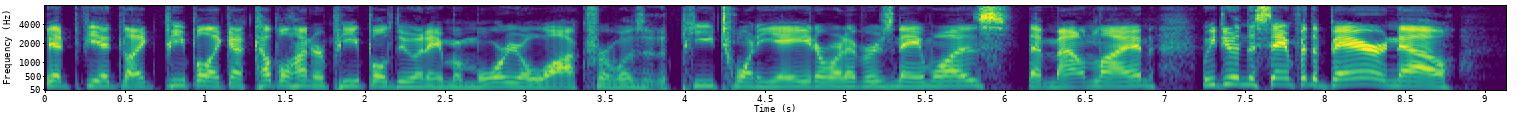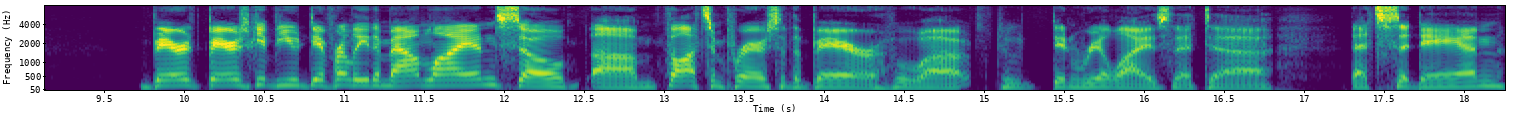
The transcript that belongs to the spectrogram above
You had, you had like people, like a couple hundred people doing a memorial walk for, was it, the P 28 or whatever his name was, that mountain lion. We doing the same for the bear? No. Bears bears get viewed differently than mountain lions. So um, thoughts and prayers to the bear who uh, who didn't realize that uh, that sedan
